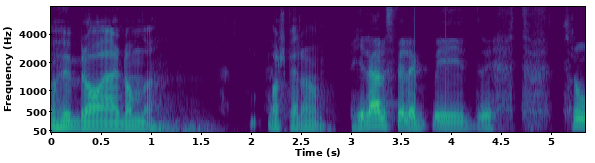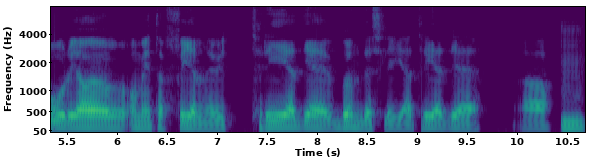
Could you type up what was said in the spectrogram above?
Och hur bra är de då? Var spelar de? Hilal spelar i, tror jag, om jag inte har fel nu, i tredje Bundesliga, tredje, ja, Mm.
